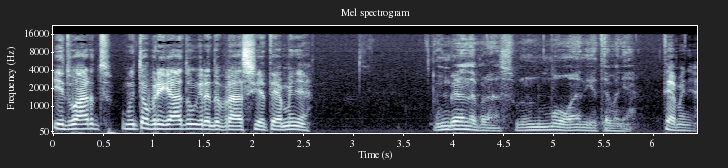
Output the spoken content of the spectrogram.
Eduardo, muito obrigado, um grande abraço e até amanhã. Um grande abraço, um bom ano e até amanhã. Até amanhã.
